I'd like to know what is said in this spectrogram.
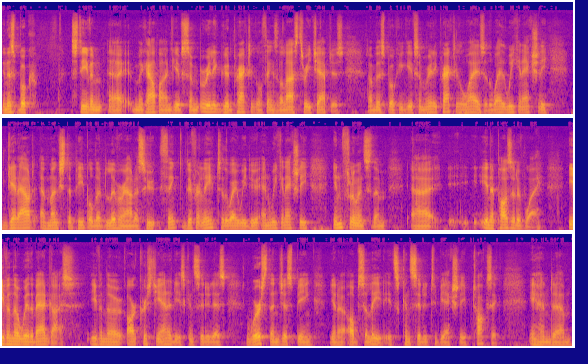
In this book, Stephen uh, McAlpine gives some really good practical things. In the last three chapters of this book, he gives some really practical ways of the way that we can actually get out amongst the people that live around us who think differently to the way we do, and we can actually influence them uh, in a positive way, even though we're the bad guys even though our Christianity is considered as worse than just being, you know, obsolete. It's considered to be actually toxic, and um,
